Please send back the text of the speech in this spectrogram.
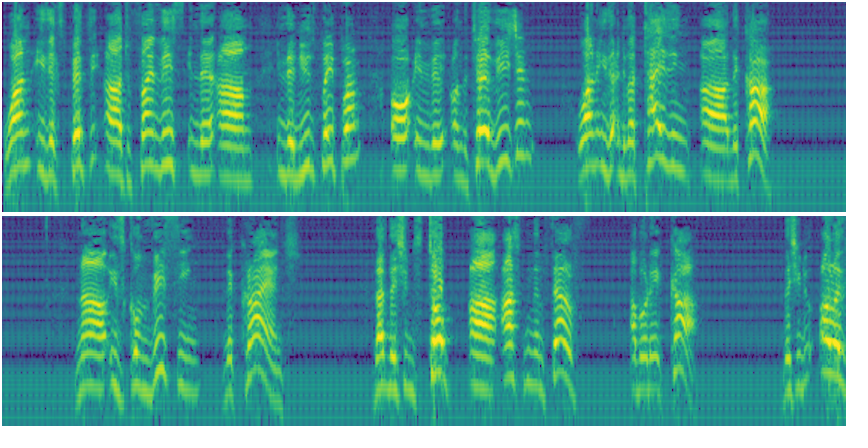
One is expected uh, to find this in the um, in the newspaper or in the on the television. One is advertising uh, the car. Now is convincing the client that they should stop uh, asking themselves about a car. They should always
